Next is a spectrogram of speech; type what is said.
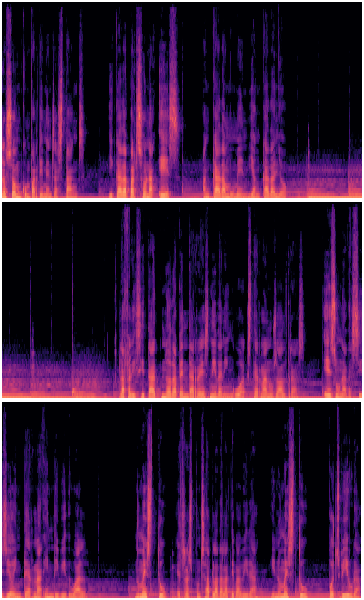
No som compartiments estancs i cada persona és en cada moment i en cada lloc. La felicitat no depèn de res ni de ningú extern a nosaltres. És una decisió interna individual. Només tu ets responsable de la teva vida i només tu pots viure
